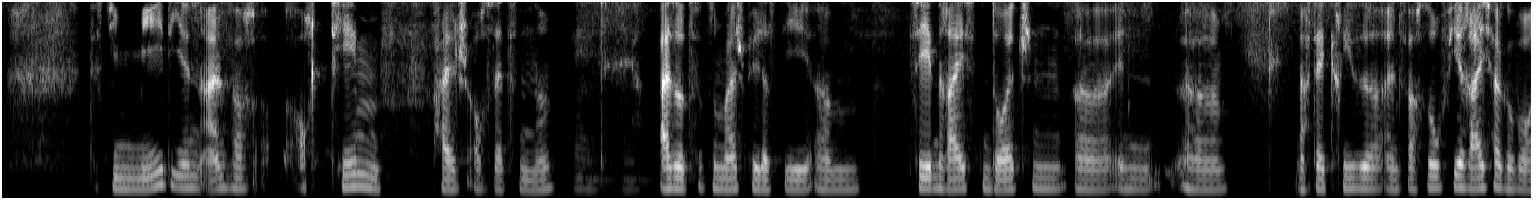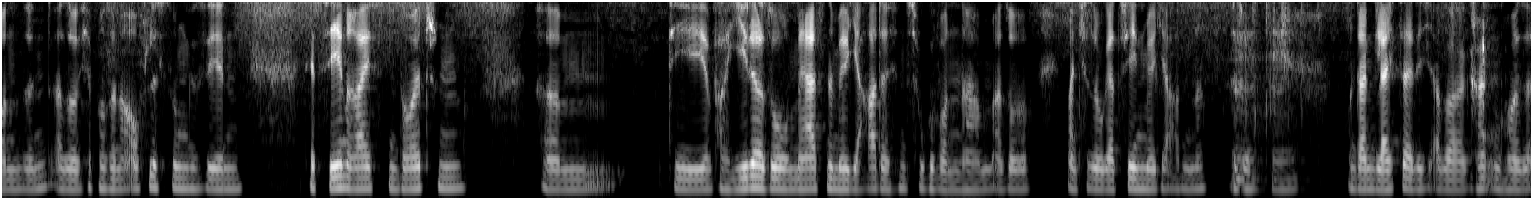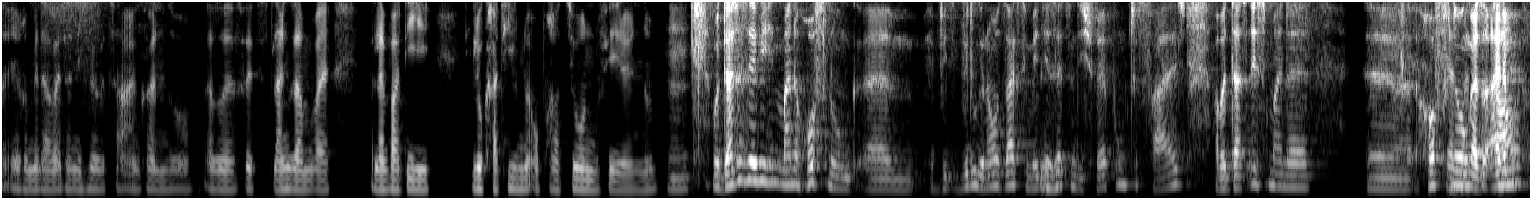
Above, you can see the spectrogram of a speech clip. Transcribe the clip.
dass die Medien einfach auch Themen falsch auch setzen. Ne? Mhm. Also zu, zum Beispiel, dass die ähm, zehn reichsten Deutschen äh, in, äh, nach der Krise einfach so viel reicher geworden sind. Also ich habe mal so eine Auflistung gesehen der zehn reichsten Deutschen, ähm, die einfach jeder so mehr als eine Milliarde hinzugewonnen haben. Also manche sogar zehn Milliarden. Ne? Also, mhm. Und dann gleichzeitig aber Krankenhäuser ihre Mitarbeiter nicht mehr bezahlen können. So. Also es ist jetzt langsam, weil, weil einfach die, die lukrativen Operationen fehlen. Ne? Mhm. Und das ist eben meine Hoffnung. Ähm, wie, wie, du genau sagst, die Medien mhm. setzen die Schwerpunkte falsch, aber das ist meine äh, Hoffnung. Also eine,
